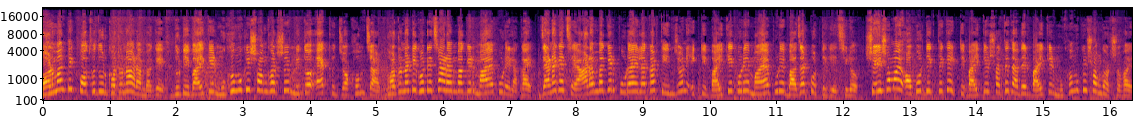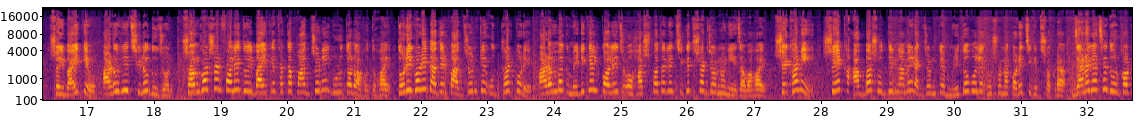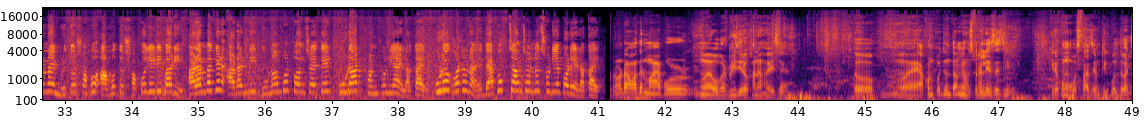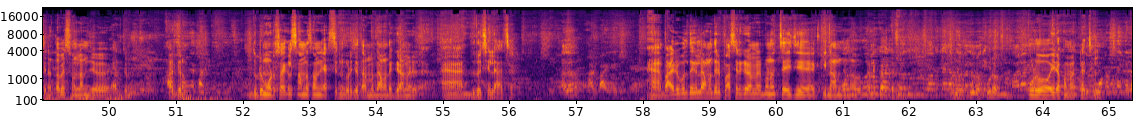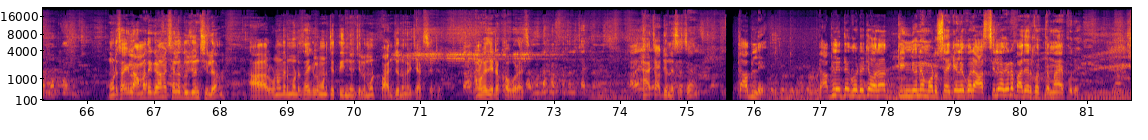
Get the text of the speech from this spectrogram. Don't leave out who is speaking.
Speaker 1: মর্মান্তিক পথ দুর্ঘটনা আরামবাগে। দুটি বাইকের মুখোমুখি সংঘর্ষে মৃত এক জখম চার। ঘটনাটি ঘটেছে আরামবাগের মায়াপুর এলাকায়। জানা গেছে, আরামবাগের পুরা এলাকার তিনজন একটি বাইকে করে মায়াপুরে বাজার করতে গিয়েছিল। সেই সময় অপর দিক থেকে একটি বাইকের সাথে তাদের বাইকের মুখোমুখি সংঘর্ষ হয়। সেই বাইকেও আরোহী ছিল দুজন। সংঘর্ষের ফলে দুই বাইকে থাকা পাঁচজনই গুরুতর আহত হয়। তড়িঘড়ি তাদের পাঁচজনকে উদ্ধার করে আরামবাগ মেডিকেল কলেজ ও হাসপাতালে চিকিৎসার জন্য নিয়ে যাওয়া হয়। সেখানেই শেখ আব্বাস উদ্দিন নামের একজনকে মৃত বলে ঘোষণা করে চিকিৎসকরা। জানা গেছে দুর্ঘটনায় মৃত সহ আহত সকলেরই বাড়ি আরামবাগের আরান্ডি দু নম্বর পঞ্চায়েতের পুরা ঠনঠনিয়া এলাকায়। পুরো ঘটনায় ব্যাপক চাঞ্চল্য ছড়িয়ে পড়ে এলাকায়।
Speaker 2: ঘটনাটা আমাদের মায়াপুর ওভারব্রিজের ওখানে হয়েছে। তো এখন পর্যন্ত আমি হসপিটালে এসেছি। কীরকম অবস্থা আছে আমি ঠিক বলতে পারছি না। তবে শুনলাম যে একজন একজন দুটো মোটরসাইকেল সামনাসামনি অ্যাক্সিডেন্ট করেছে। তার মধ্যে আমাদের গ্রামের দুটো ছেলে আছে। হ্যাঁ বাইরে বলতে গেলে আমাদের পাশের গ্রামের মনে হচ্ছে এই যে কি নাম যেন ওখানে পুরো এরকম একটা ছেলে। মোটরসাইকেল আমাদের গ্রামের ছেলে দুজন ছিল আর ওনাদের মোটরসাইকেলে মনে হচ্ছে তিনজন ছিল মোট পাঁচজন হয়েছে অ্যাক্সিডেন্ট আমার কাছে এটা খবর আছে। হ্যাঁ চারজন এসেছে।
Speaker 3: কাবলে। কাবলেতে ঘটেছে ওরা তিনজনে মোটর সাইকেলে করে আসছিল এখানে বাজার করতে মায়াপুরে।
